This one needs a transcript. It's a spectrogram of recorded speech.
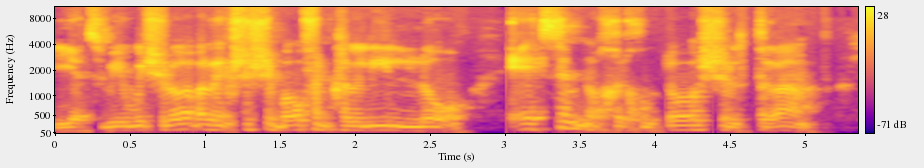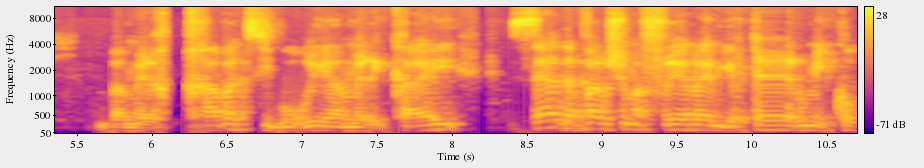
יצביעו בשבילו, אבל אני חושב שבאופן כללי לא. עצם נוכחותו של טראמפ במרחב הציבורי האמריקאי, זה הדבר שמפריע להם יותר מכל.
